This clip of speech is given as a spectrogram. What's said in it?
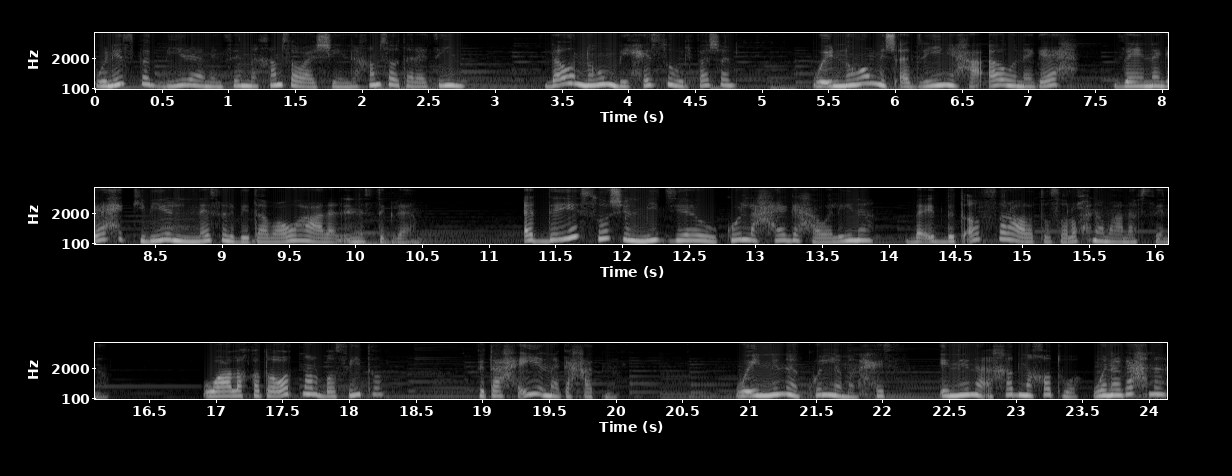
ونسبة كبيرة من سن 25 ل 35 لقوا إنهم بيحسوا بالفشل وإنهم مش قادرين يحققوا نجاح زي النجاح الكبير للناس اللي بيتابعوها على الانستجرام. قد إيه ال social media وكل حاجة حوالينا بقت بتأثر على تصالحنا مع نفسنا وعلى خطواتنا البسيطة في تحقيق نجاحاتنا. وإننا كل ما نحس إننا أخدنا خطوة ونجحنا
